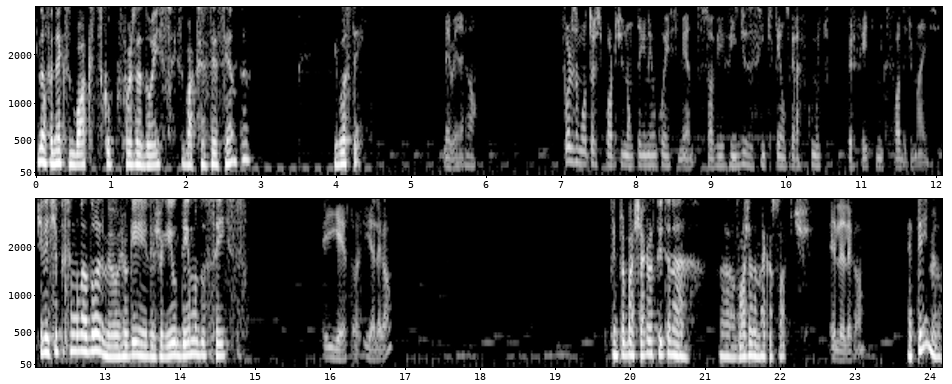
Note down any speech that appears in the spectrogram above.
Não, foi no Xbox, desculpa, Forza 2, Xbox 360. E gostei. É bem legal. Forza Motorsport não tenho nenhum conhecimento, só vi vídeos assim que tem uns gráficos muito perfeitos, muito foda demais. Ele é tipo simulador, meu. Eu joguei ele, eu joguei o demo do 6. E é, e é legal? Tem pra baixar gratuito na, na loja da Microsoft. Ele é legal? É tri, meu.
